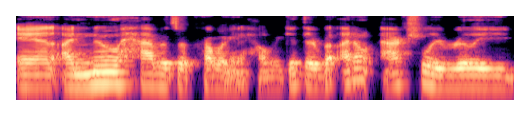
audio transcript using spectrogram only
And I know habits are probably going to help me get there, but I don't actually really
